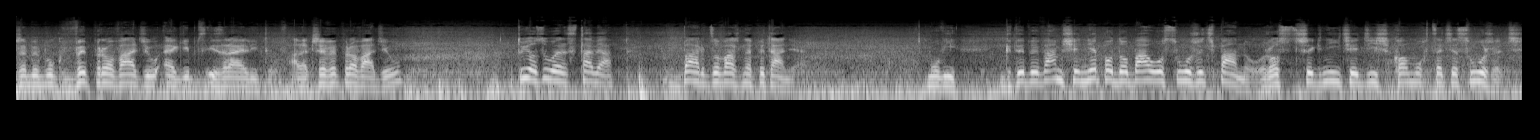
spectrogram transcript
żeby Bóg wyprowadził Egipt z Izraelitów. Ale czy wyprowadził? Tu Jozue stawia bardzo ważne pytanie. Mówi: Gdyby wam się nie podobało służyć Panu, rozstrzygnijcie dziś, komu chcecie służyć.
